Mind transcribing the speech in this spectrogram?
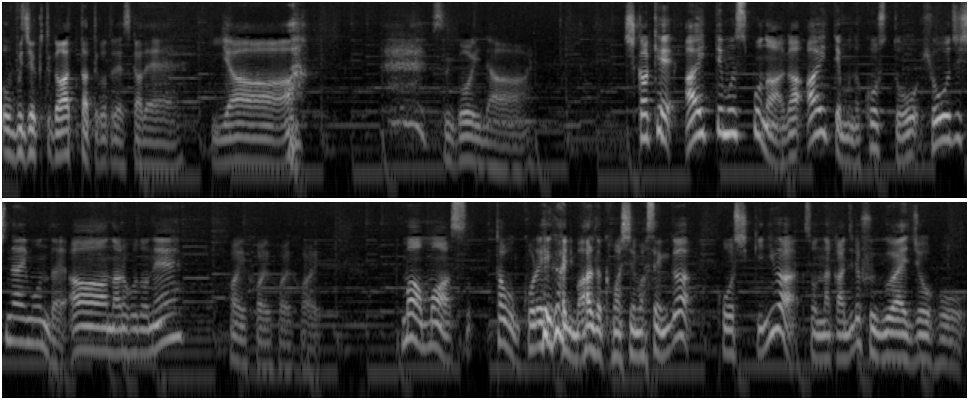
オブジェクトがあったってことですかね。いやーすごいな仕掛けアイテムスポナーがアイテムのコストを表示しない問題。ああなるほどね。はいはいはいはい。まあまあ多分これ以外にもあるのかもしれませんが公式にはそんな感じの不具合情報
